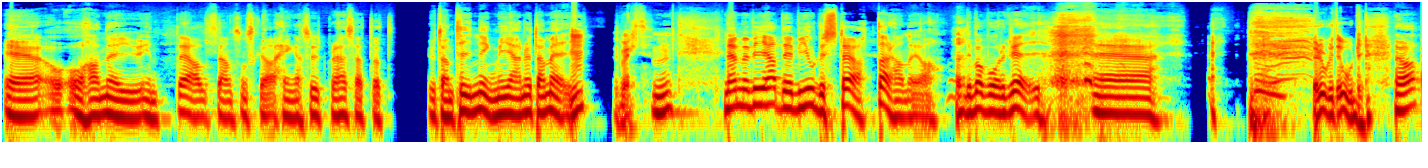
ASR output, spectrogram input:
Eh, och, och han är ju inte alls den som ska hängas ut på det här sättet utan tidning, men gärna utan mig. Mm. Mm. Nej, men vi, hade, vi gjorde stötar, han och jag. Det var vår grej. Eh, Roligt ord. ja,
